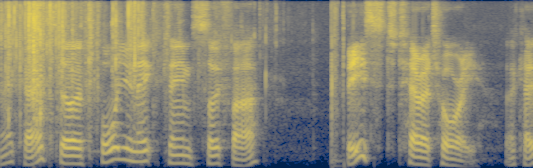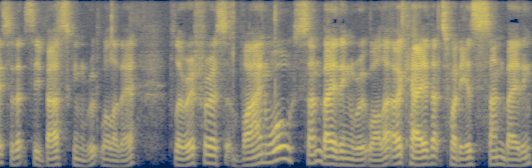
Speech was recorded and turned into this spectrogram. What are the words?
Okay, so four unique themes so far. Beast Territory. Okay, so that's the basking rootwalla there. Floriferous vinewall, sunbathing rootwalla. Okay, that's what it is, sunbathing.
